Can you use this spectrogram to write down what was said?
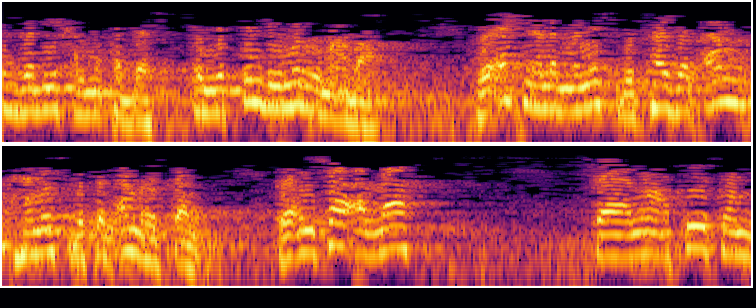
الذبيحة المقدسة الاثنين بيمروا مع بعض. وإحنا لما نثبت هذا الأمر هنثبت الأمر الثاني. وإن شاء الله سنعطيكم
